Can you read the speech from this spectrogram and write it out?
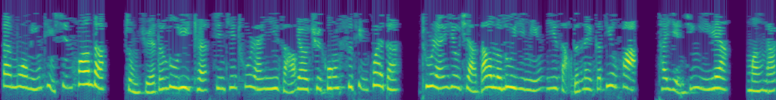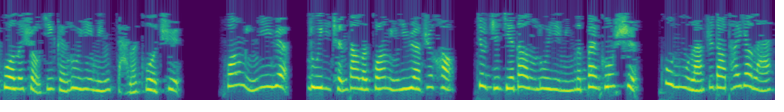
但莫名挺心慌的，总觉得陆亦辰今天突然一早要去公司挺怪的。突然又想到了陆一鸣一早的那个电话，他眼睛一亮，忙拿过了手机给陆一鸣打了过去。光明医院，陆亦辰到了光明医院之后，就直接到了陆一鸣的办公室。顾木兰知道他要来。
